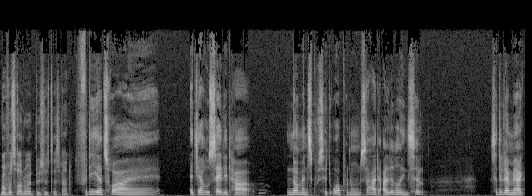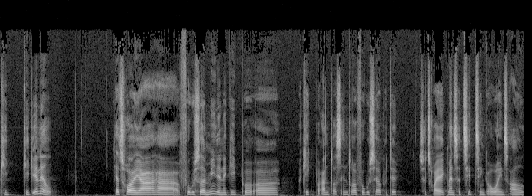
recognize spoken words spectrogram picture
Hvorfor tror du, at du synes, det er svært? Fordi jeg tror, øh, at jeg hovedsageligt har, når man skulle sætte ord på nogen, så har det aldrig været en selv. Så det der med at kigge, kigge indad, jeg tror, jeg har fokuseret min energi på at, at kigge på andres indre og fokusere på det. Så tror jeg ikke, man så tit tænker over ens eget.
